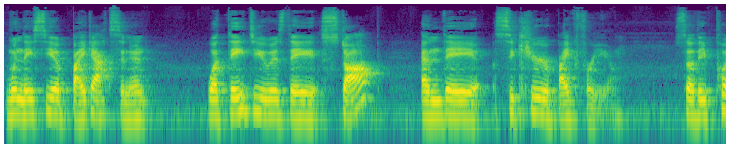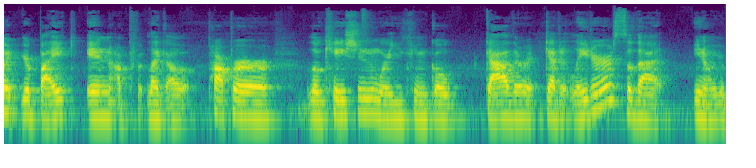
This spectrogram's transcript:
when they see a bike accident, what they do is they stop and they secure your bike for you. So they put your bike in a like a proper location where you can go gather it, get it later, so that you know your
